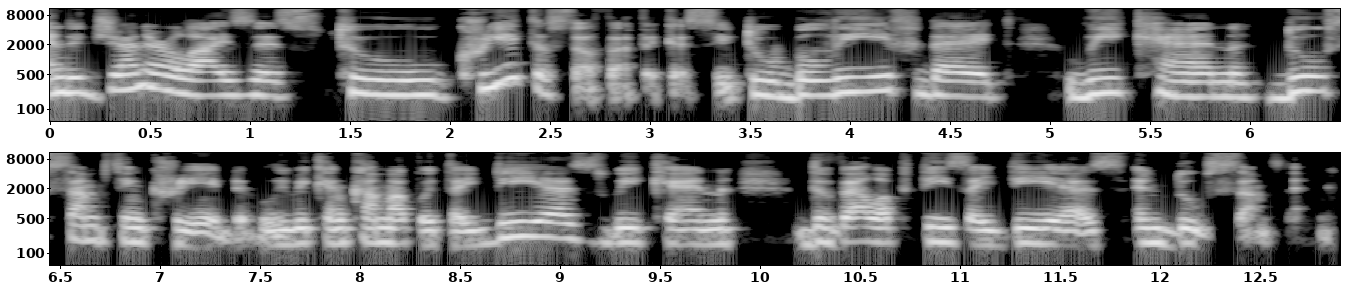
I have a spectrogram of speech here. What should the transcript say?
And it generalizes to creative self efficacy, to believe that we can do something creatively. We can come up with ideas, we can develop these ideas and do something.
